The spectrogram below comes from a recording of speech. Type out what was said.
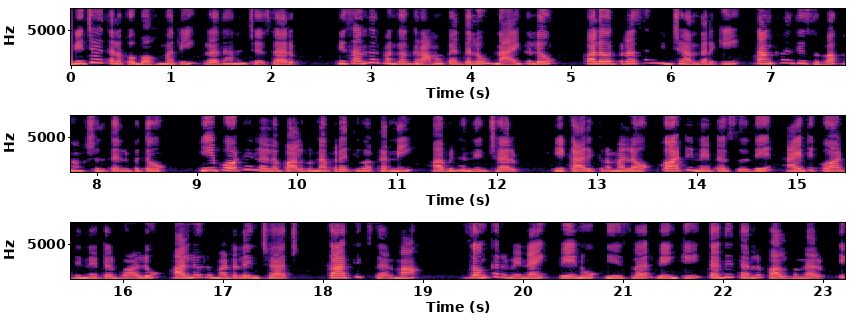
విజేతలకు బహుమతి ప్రదానం చేశారు. ఈ సందర్భంగా గ్రామ పెద్దలు నాయకులు పలువురు ప్రసంగించి అందరికీ సంక్రాంతి శుభాకాంక్షలు తెలుపుతూ ఈ పోటీలలో పాల్గొన్న ప్రతి ఒక్కరిని అభినందించారు. ఈ కార్యక్రమంలో coordinator Sudheer IT coordinator Balu Alluru మండల ఇన్ఛార్జ్ కార్తిక్ శర్మ శంకర్ వినయ్ వేణు ఈశ్వర్ వెంకీ తదితరులు పాల్గొన్నారు. ఈ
